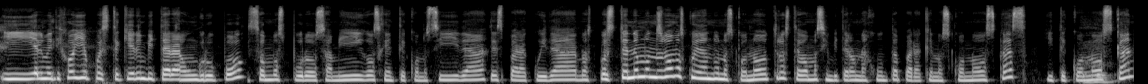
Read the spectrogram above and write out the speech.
Y él me dijo, oye, pues te quiero invitar a un grupo. Somos puros amigos, gente conocida. Es para cuidarnos. Pues tenemos, nos vamos cuidando unos con otros. Te vamos a invitar a una junta para que nos conozcas y te conozcan.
